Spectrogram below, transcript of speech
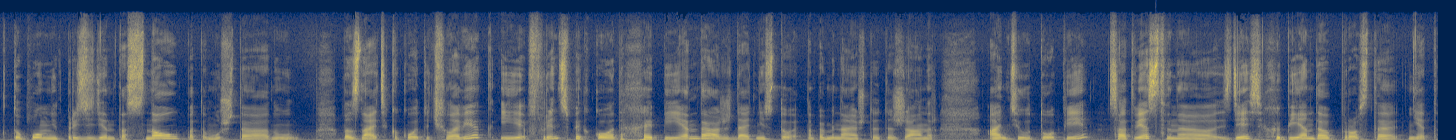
кто помнит президента Сноу, потому что, ну, вы знаете, какой это человек, и, в принципе, какого-то хэппи-энда ожидать не стоит. Напоминаю, что это жанр антиутопии, соответственно, здесь хэппи-энда просто нет.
